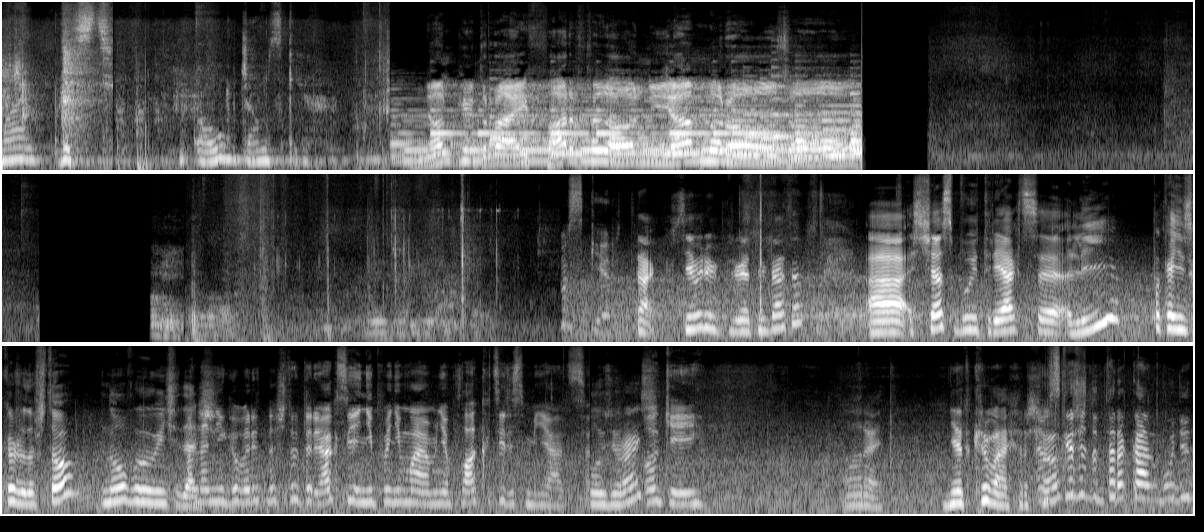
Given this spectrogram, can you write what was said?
my. Оу, джамских. Non più tra i farfalloni amoroso. Так, всем привет, ребята. А, сейчас будет реакция Ли. Пока не скажу на что, но вы увидите дальше. Она не говорит, на что это реакция, я не понимаю, мне плакать или смеяться. Close your eyes. Окей. Alright. Не открывай, хорошо? Расскажи, что таракан будет.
